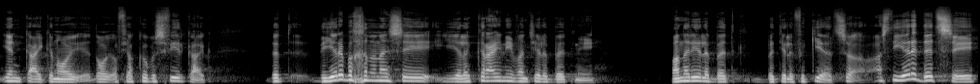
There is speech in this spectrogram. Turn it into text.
1 kyk en daai daai of Jakobus 4 kyk, dit die Here begin en hy sê julle kry nie want julle bid nie. Wanneer julle bid, bid julle verkeerd. So as die Here dit sê,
